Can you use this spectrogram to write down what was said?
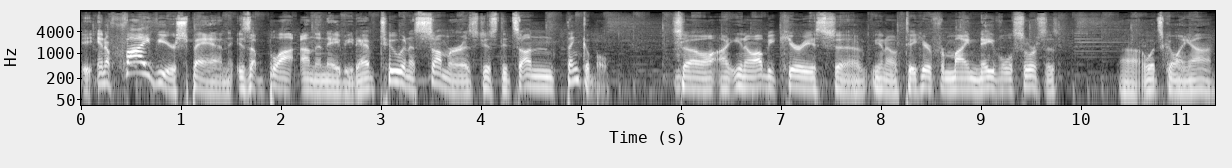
in a five year span is a blot on the Navy. To have two in a summer is just, it's unthinkable. So, uh, you know, I'll be curious, uh, you know, to hear from my naval sources uh, what's going on.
